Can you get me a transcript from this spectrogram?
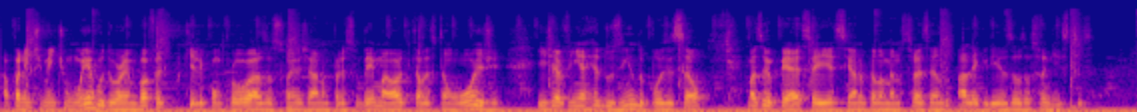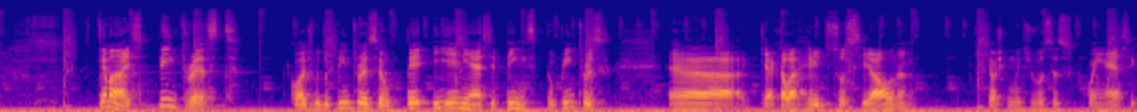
aparentemente um erro do Warren Buffett, porque ele comprou as ações já num preço bem maior do que elas estão hoje e já vinha reduzindo posição, mas o UPS aí esse ano pelo menos trazendo alegrias aos acionistas. que mais? Pinterest. O código do Pinterest é o PINS, PINS. O Pinterest é, que é aquela rede social, né? Que eu acho que muitos de vocês conhecem,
